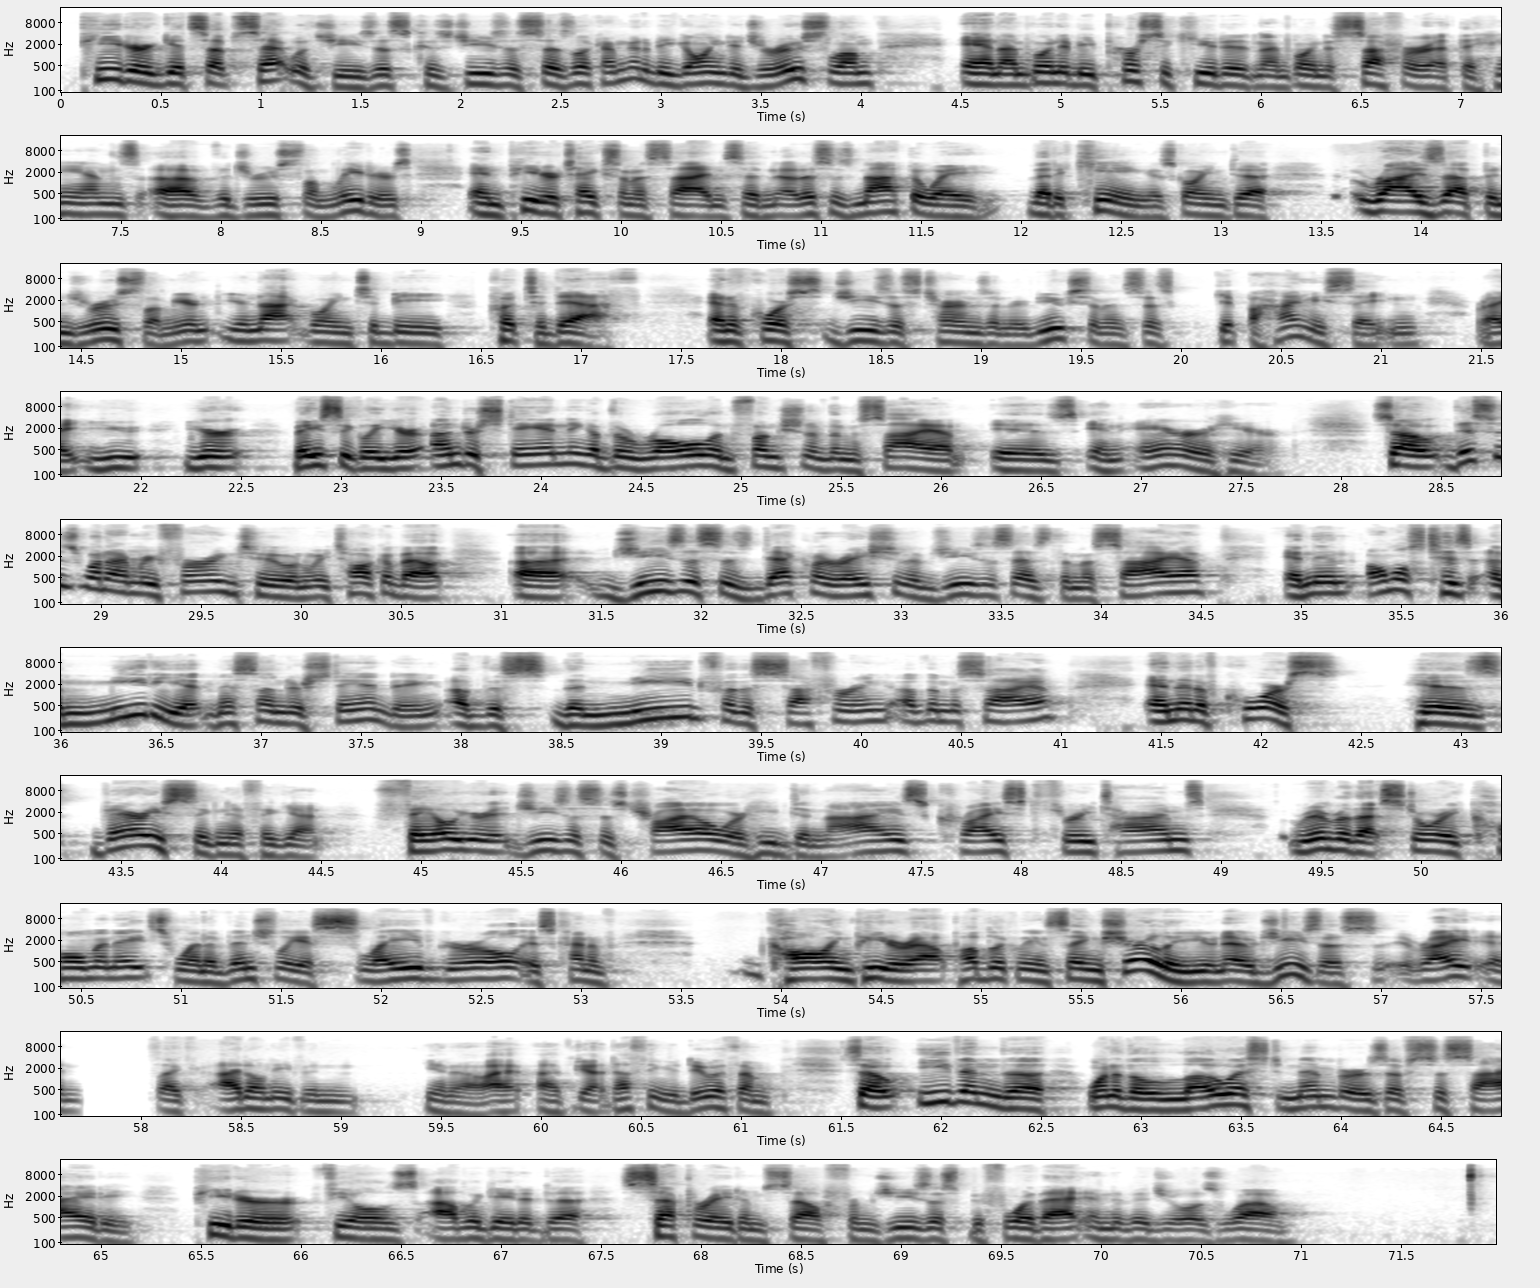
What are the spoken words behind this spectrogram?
Peter gets upset with Jesus because Jesus says, Look, I'm going to be going to Jerusalem and I'm going to be persecuted and I'm going to suffer at the hands of the Jerusalem leaders. And Peter takes him aside and said, No, this is not the way that a king is going to rise up in Jerusalem. You're, you're not going to be put to death. And of course, Jesus turns and rebukes him and says, Get behind me, Satan, right? You, you're basically, your understanding of the role and function of the Messiah is in error here. So, this is what I'm referring to when we talk about uh, Jesus' declaration of Jesus as the Messiah, and then almost his immediate misunderstanding of this, the need for the suffering of the Messiah. And then, of course, his very significant failure at Jesus' trial where he denies Christ three times. Remember that story culminates when eventually a slave girl is kind of calling Peter out publicly and saying, Surely you know Jesus, right? And it's like, I don't even, you know, I, have got nothing to do with them. So even the one of the lowest members of society, Peter feels obligated to separate himself from Jesus before that individual as well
